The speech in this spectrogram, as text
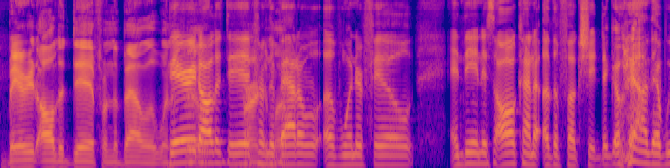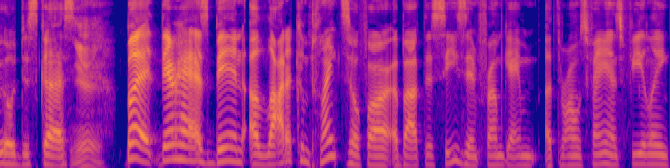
Buried all the dead from the Battle of Winterfell. buried all the dead from the up. Battle of Winterfell, and then it's all kind of other fuck shit to go down that we'll discuss. Yeah. But there has been a lot of complaints so far about this season from Game of Thrones fans, feeling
